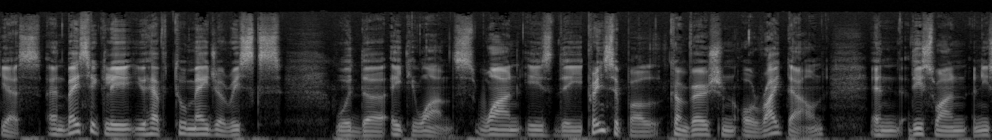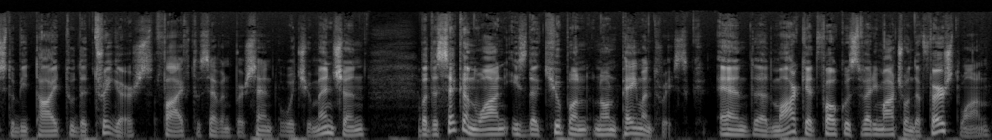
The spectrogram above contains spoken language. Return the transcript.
Yes, and basically you have two major risks with the AT1s. One is the principal conversion or write down, and this one needs to be tied to the triggers, 5 to 7%, which you mentioned. But the second one is the coupon non payment risk. And the market focused very much on the first one,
